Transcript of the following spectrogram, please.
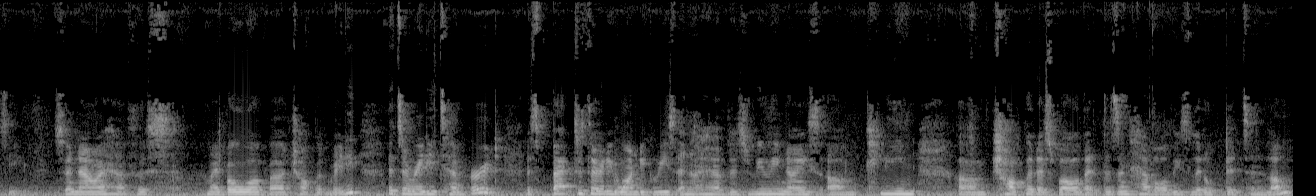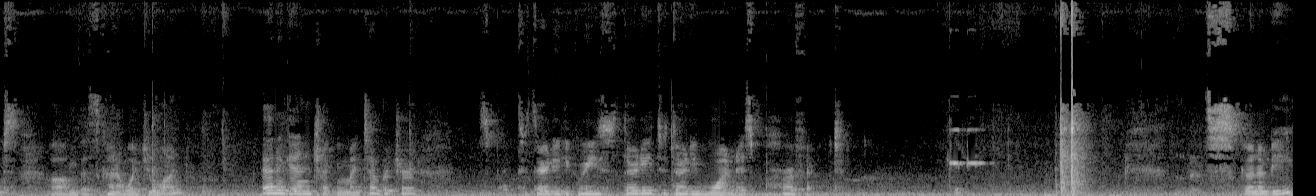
See, so now I have this my bowl of uh, chocolate ready. It's already tempered. It's back to 31 degrees and I have this really nice um, clean um, chocolate as well that doesn't have all these little bits and lumps. Um, that's kind of what you want. And again, checking my temperature. It's back to 30 degrees. 30 to 31 is perfect. Okay. That's gonna be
